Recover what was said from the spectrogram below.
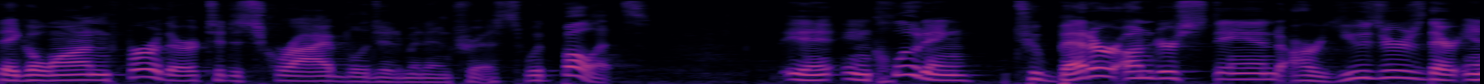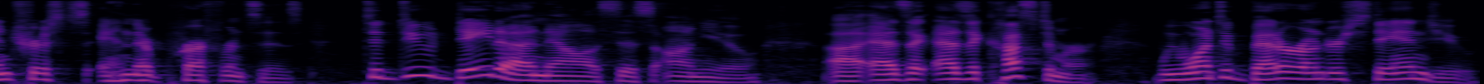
they go on further to describe legitimate interests with bullets, including to better understand our users, their interests, and their preferences, to do data analysis on you uh, as, a, as a customer. We want to better understand you.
